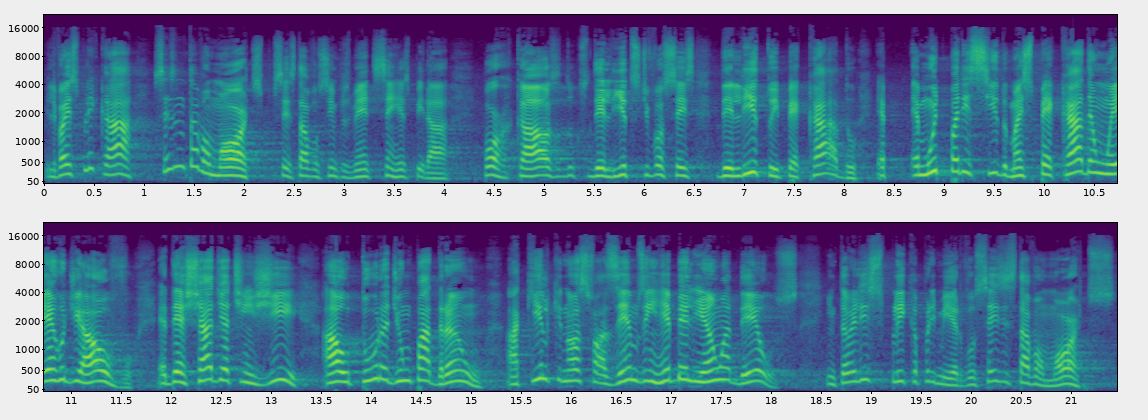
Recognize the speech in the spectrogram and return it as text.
Ele vai explicar. Vocês não estavam mortos vocês estavam simplesmente sem respirar por causa dos delitos de vocês. Delito e pecado é, é muito parecido, mas pecado é um erro de alvo, é deixar de atingir a altura de um padrão, aquilo que nós fazemos em rebelião a Deus. Então ele explica primeiro: vocês estavam mortos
